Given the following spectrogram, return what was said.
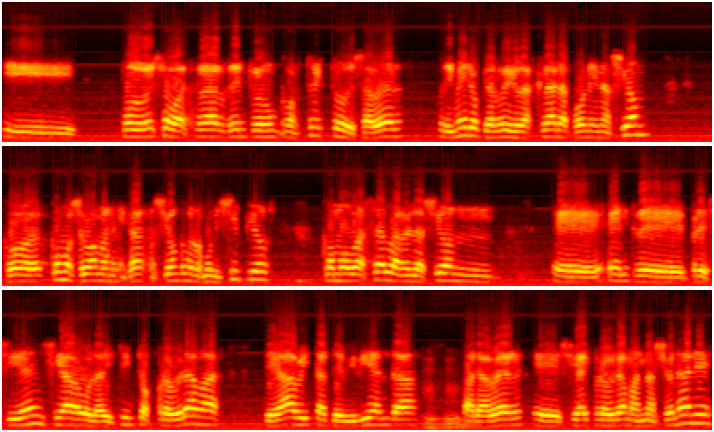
y todo eso va a estar dentro de un contexto de saber primero qué reglas claras pone Nación, cómo se va a manejar Nación con los municipios, cómo va a ser la relación eh, entre presidencia o los distintos programas de hábitat, de vivienda, para ver eh, si hay programas nacionales.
